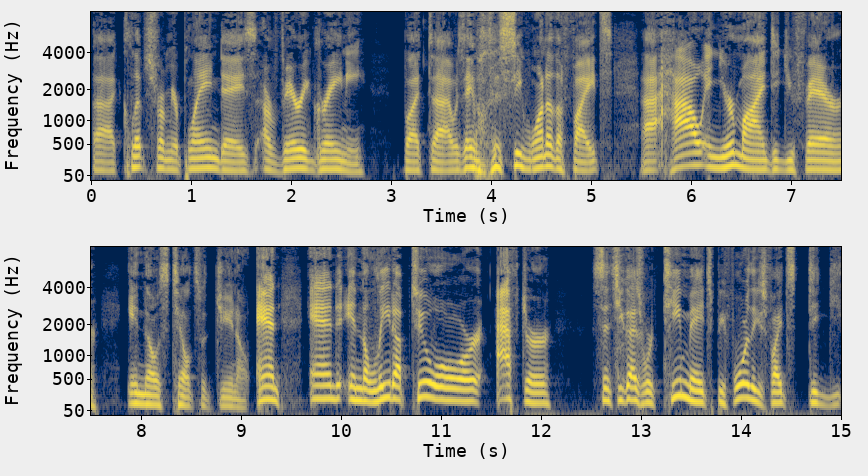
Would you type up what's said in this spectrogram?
uh, clips from your playing days are very grainy. But uh, I was able to see one of the fights. how, in your mind, did you fare in those tilts with Gino, and and in the lead up to or after? Since you guys were teammates before these fights, did you,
